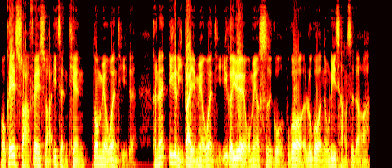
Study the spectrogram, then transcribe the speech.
我可以耍废耍一整天都没有问题的，可能一个礼拜也没有问题，一个月我没有试过。不过如果努力尝试的话，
